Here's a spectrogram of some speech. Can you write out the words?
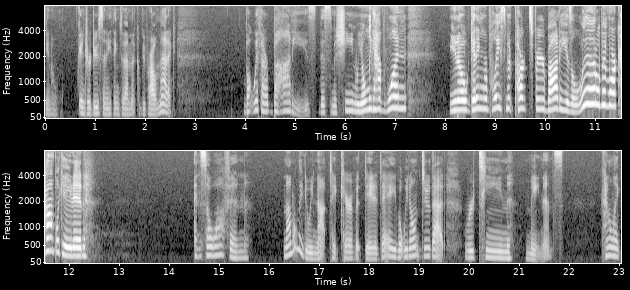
you know, introduce anything to them that could be problematic. But with our bodies, this machine, we only have one. You know, getting replacement parts for your body is a little bit more complicated and so often, not only do we not take care of it day to day, but we don't do that routine maintenance. Kind of like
